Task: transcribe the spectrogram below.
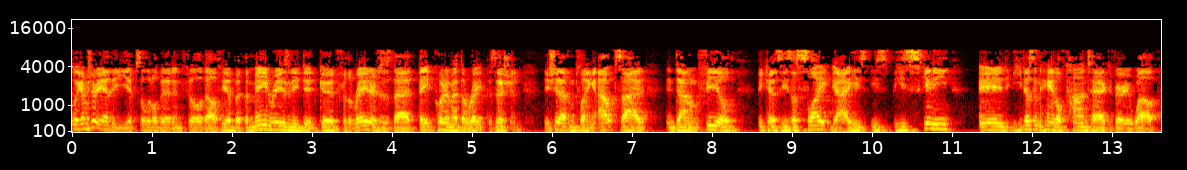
like I'm sure he had the yips a little bit in Philadelphia, but the main reason he did good for the Raiders is that they put him at the right position. They should have him playing outside and downfield because he's a slight guy. He's he's he's skinny and he doesn't handle contact very well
